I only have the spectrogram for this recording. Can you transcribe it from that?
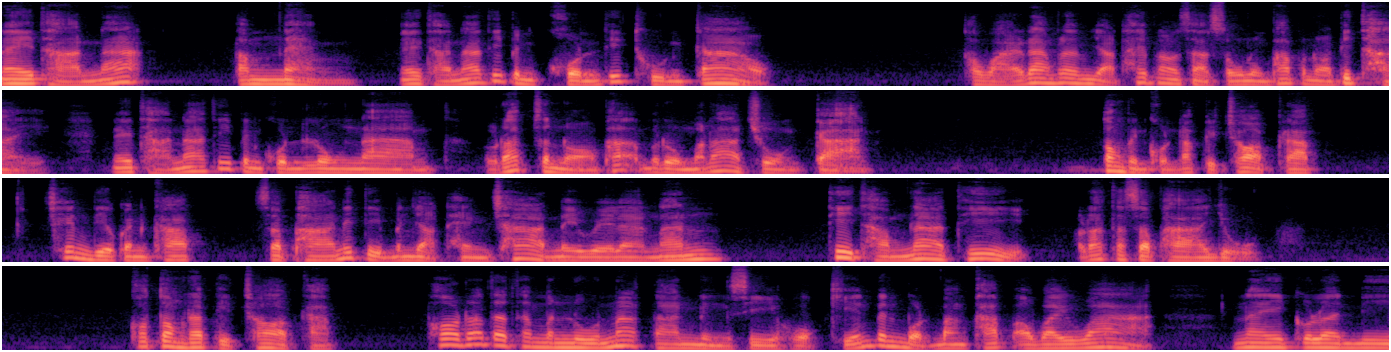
ในฐานะตำแหน่ง ในฐานะที่เป็นคนที่ทูลเก้าถวายร่างพระราชบัญญัติให้พระมหากษัตริย์ทรงลงพระบรมพิไทยในฐานะที่เป็นคนลงนาม รับสนองพระบรมราชโองการ ต้องเป็นคนรับผิดชอบครับ เช่นเดียวกันครับ สภานิติบัญญัติแห่งชาติในเวลานั้น ที่ทำหน้าที่รัฐสภาอยู่ ก็ต้องรับผิดชอบครับ เพราะรัฐธรรมนูญมาตรา 146 เขียนเป็นบทบังคับเอาไว้ว่า ในกรณี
